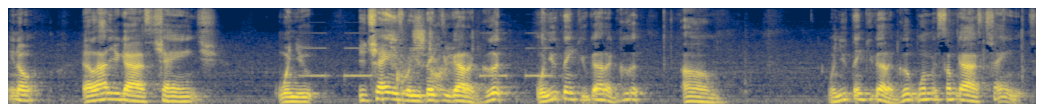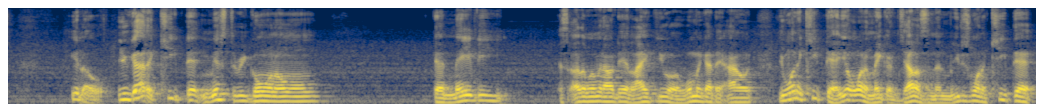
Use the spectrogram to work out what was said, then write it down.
you know, a lot of you guys change when you, you change when you think you got a good, when you think you got a good, um, when you think you got a good woman, some guys change. You know, you got to keep that mystery going on that maybe there's other women out there like you or a woman got their eye on. You want to keep that. You don't want to make her jealous or nothing, but you just want to keep that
